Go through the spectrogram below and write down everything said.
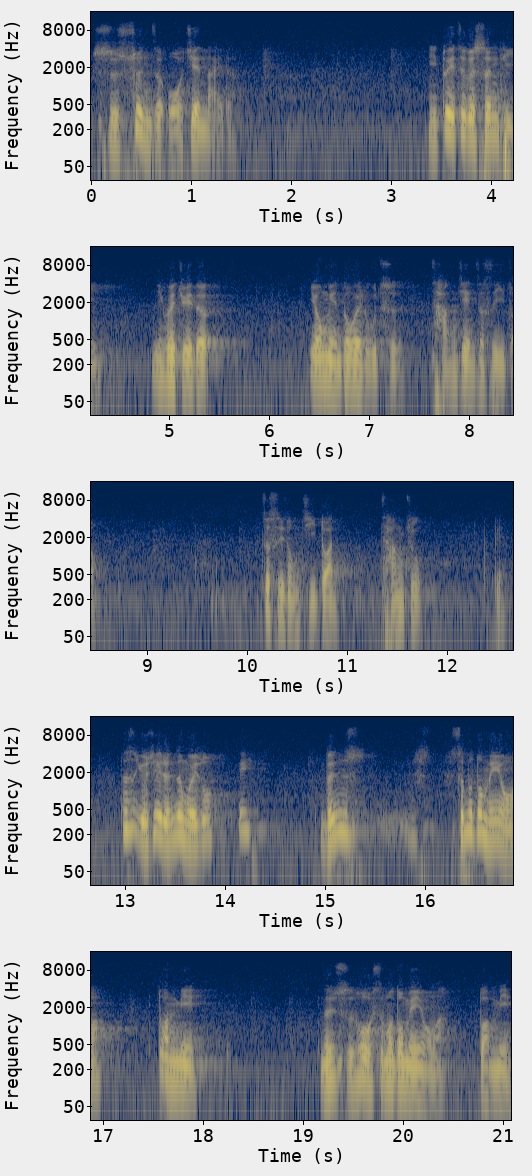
是顺着我见来的。你对这个身体，你会觉得永远都会如此。常见，这是一种，这是一种极端，常住。但是有些人认为说，哎，人什么都没有啊，断灭，人死后什么都没有吗？断灭，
